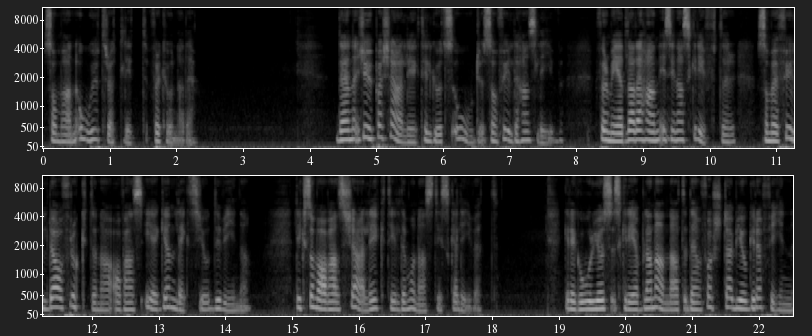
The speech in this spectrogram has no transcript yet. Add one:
som han outtröttligt förkunnade. Den djupa kärlek till Guds ord som fyllde hans liv förmedlade han i sina skrifter som är fyllda av frukterna av hans egen lectio divina, liksom av hans kärlek till det monastiska livet. Gregorius skrev bland annat den första biografin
